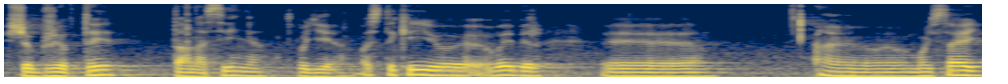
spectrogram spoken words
щоб жив ти та насіння твоє. Ось такий е, вибір е, е, Мойсей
